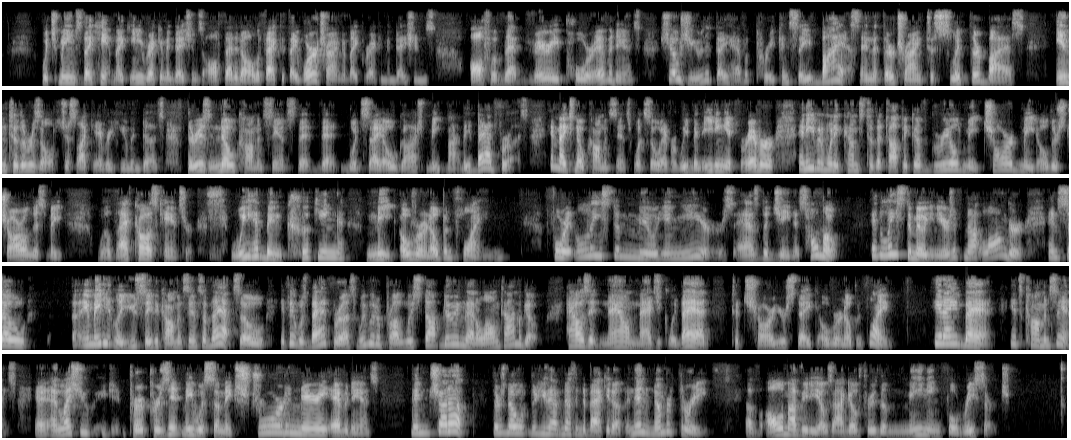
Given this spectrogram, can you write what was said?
which means they can't make any recommendations off that at all. The fact that they were trying to make recommendations off of that very poor evidence shows you that they have a preconceived bias and that they're trying to slip their bias into the results just like every human does. There is no common sense that that would say, "Oh gosh, meat might be bad for us." It makes no common sense whatsoever. We've been eating it forever, and even when it comes to the topic of grilled meat, charred meat, oh there's char on this meat. Will that cause cancer? We have been cooking meat over an open flame for at least a million years as the genus Homo. At least a million years, if not longer. And so Uh, immediately you see the common sense of that. So if it was bad for us, we would have probably stopped doing that a long time ago. How is it now magically bad to char your steak over an open flame? It ain't bad. It's common sense. Unless you pre- present me with some extraordinary evidence, then shut up. There's no, you have nothing to back it up. And then number three of all of my videos, I go through the meaningful research.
